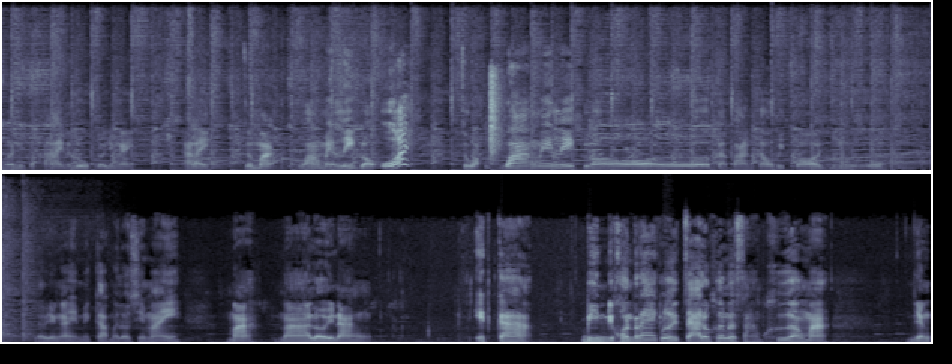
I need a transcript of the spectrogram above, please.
เพื่อนหนูก็ตายนะลูกแล้วยังไง อะไร จะมาวางแม่เหล็กเหรอ โอ๊ยจะวาวางแม่เหล็กเหรอ เออกลับบ้านเก่าไปก่อนหนูแล้วยังไงไม่กลับมาแล้วใช่ไหม มา มาเลยนางเอ็ดก้า บินเป็นคนแรกเลยจ้าแล้วเครื่องเหลือสามเครื่องมา ยัง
